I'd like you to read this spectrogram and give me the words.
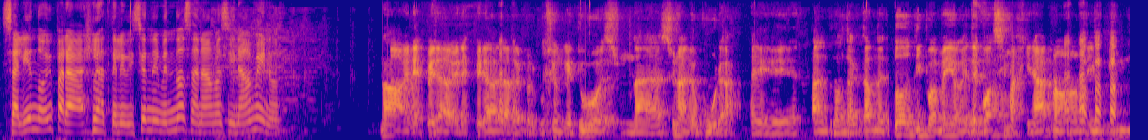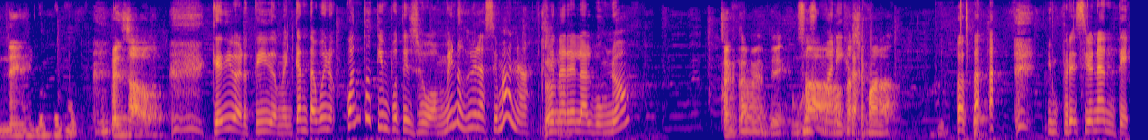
saliendo hoy para la televisión de Mendoza, nada más y nada menos. No, inesperado, inesperado la repercusión que tuvo, es una, es una locura. Eh, están contactando en todo tipo de medios que te puedas imaginar, no, no, im- im- impensado. Qué divertido, me encanta. Bueno, ¿cuánto tiempo te llevó? Menos de una semana Claro. llenar el álbum, ¿no? Exactamente, una, semana. Impresionante.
